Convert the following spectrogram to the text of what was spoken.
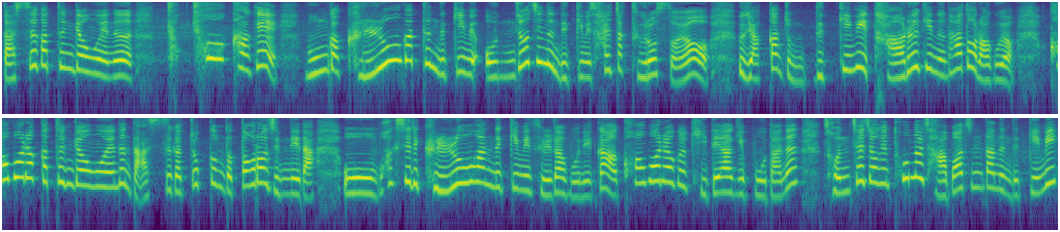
나스 같은 경우에는 촉촉하게 뭔가 glow 같은 느낌이 얹어지는 느낌이 살짝 들었어요. 그래서 약간 좀 느낌이 다르기는 하더라고요. 커버력 같은 경우에는 나스가 조금 더 떨어집니다. 오, 확실히 glow한 느낌이 들다 보니까 커버력을 기대하기보다는 전체적인 톤을 잡아준다는 느낌이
